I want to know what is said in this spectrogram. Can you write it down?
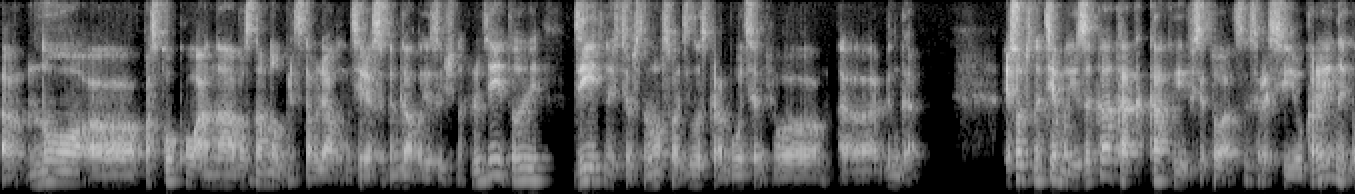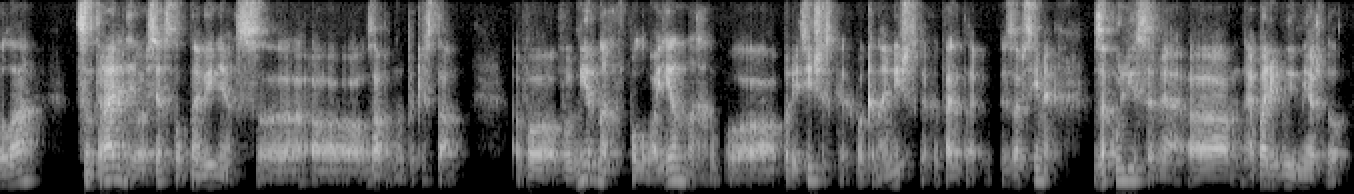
Э, но э, поскольку она в основном представляла интересы бенгалоязычных людей, то и деятельность в основном сводилась к работе в э, Бенгале. И, собственно, тема языка, как, как и в ситуации с Россией и Украиной, была центральной во всех столкновениях с Западным Пакистаном. В, в мирных, в полувоенных, в политических, в экономических и так далее. За всеми за кулисами борьбы между Э,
